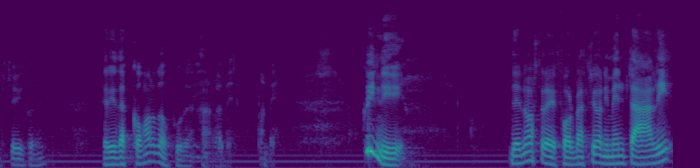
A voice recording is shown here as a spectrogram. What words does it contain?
facevi così. Eri d'accordo oppure? Ah, va bene, va bene. Quindi le nostre formazioni mentali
